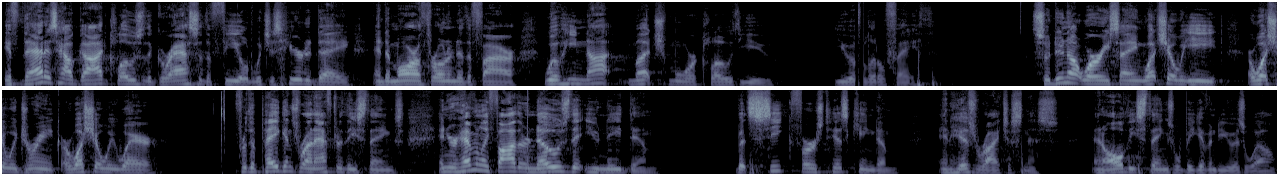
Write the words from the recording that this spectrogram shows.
If that is how God clothes the grass of the field, which is here today and tomorrow thrown into the fire, will He not much more clothe you, you of little faith? So do not worry, saying, What shall we eat? Or what shall we drink? Or what shall we wear? For the pagans run after these things, and your heavenly Father knows that you need them. But seek first His kingdom and His righteousness, and all these things will be given to you as well.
